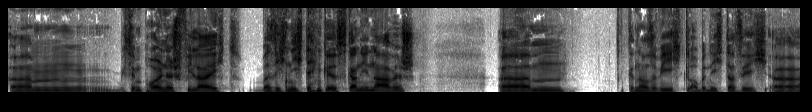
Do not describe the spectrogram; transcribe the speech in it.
ähm, bisschen Polnisch vielleicht, was ich nicht denke, ist Skandinavisch. Ähm, genauso wie ich glaube nicht, dass ich äh,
